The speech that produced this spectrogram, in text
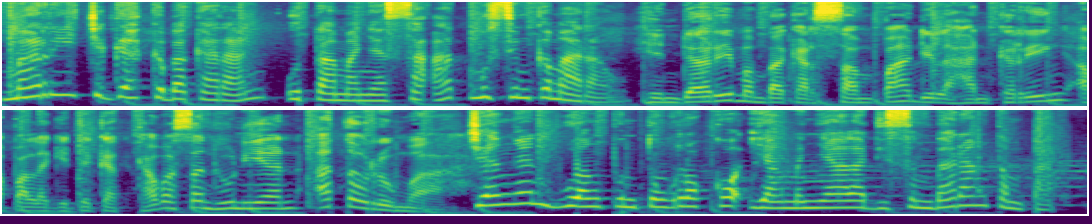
Mari cegah kebakaran, utamanya saat musim kemarau. Hindari membakar sampah di lahan kering apalagi dekat kawasan hunian atau rumah. Jangan buang puntung rokok yang menyala di sembarang tempat.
